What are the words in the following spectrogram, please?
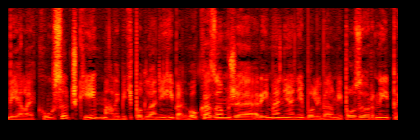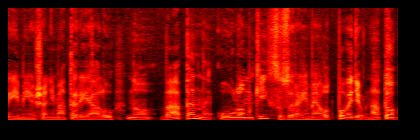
Biele kúsočky mali byť podľa nich iba dôkazom, že Rímania neboli veľmi pozorní pri miešaní materiálu, no vápenné úlomky sú zrejme odpovedou na to,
